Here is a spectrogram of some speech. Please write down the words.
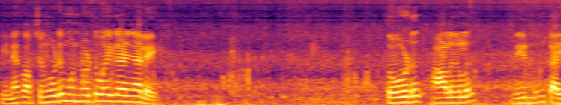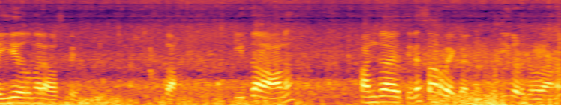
പിന്നെ കുറച്ചും കൂടി മുന്നോട്ട് പോയി കഴിഞ്ഞാലേ തോട് ആളുകൾ വീണ്ടും കൈയേറുന്നൊരവസ്ഥയാണ് ഇതാ ഇതാണ് പഞ്ചായത്തിലെ സർവേ കല്ല്. ഈ കിടക്കുന്നതാണ്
